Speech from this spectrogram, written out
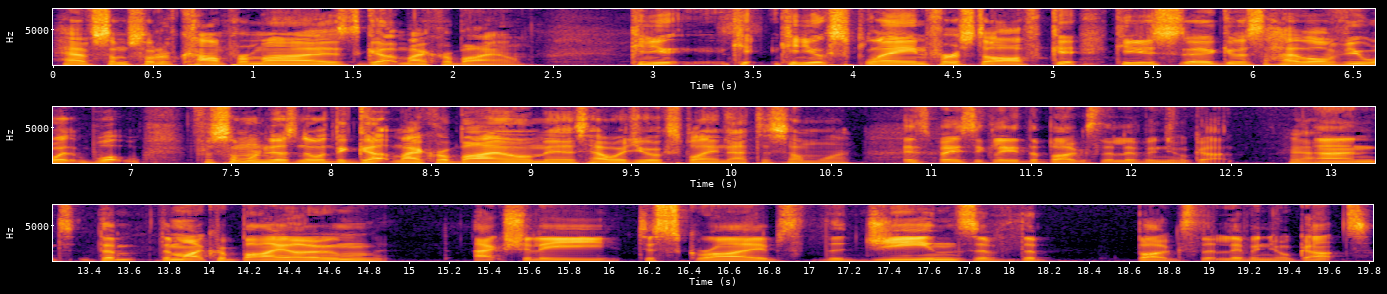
have some sort of compromised gut microbiome. Can you can, can you explain first off? Can, can you just uh, give us a high level view? What what for someone who doesn't know what the gut microbiome is? How would you explain that to someone? It's basically the bugs that live in your gut. Yeah. And the the microbiome actually describes the genes of the bugs that live in your gut,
